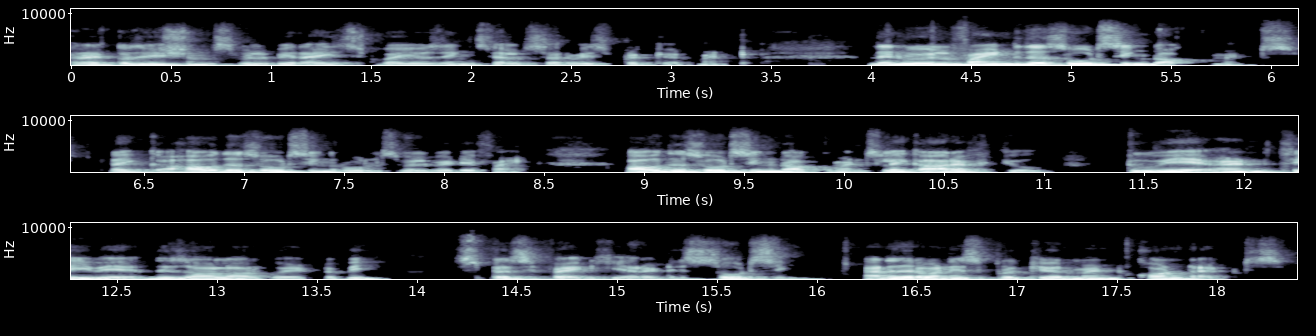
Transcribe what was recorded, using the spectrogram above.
requisitions will be raised by using self-service procurement. Then we will find the sourcing documents, like how the sourcing rules will be defined how the sourcing documents like RFQ, two-way and three-way, these all are going to be specified here. It is sourcing. Another one is procurement contracts.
